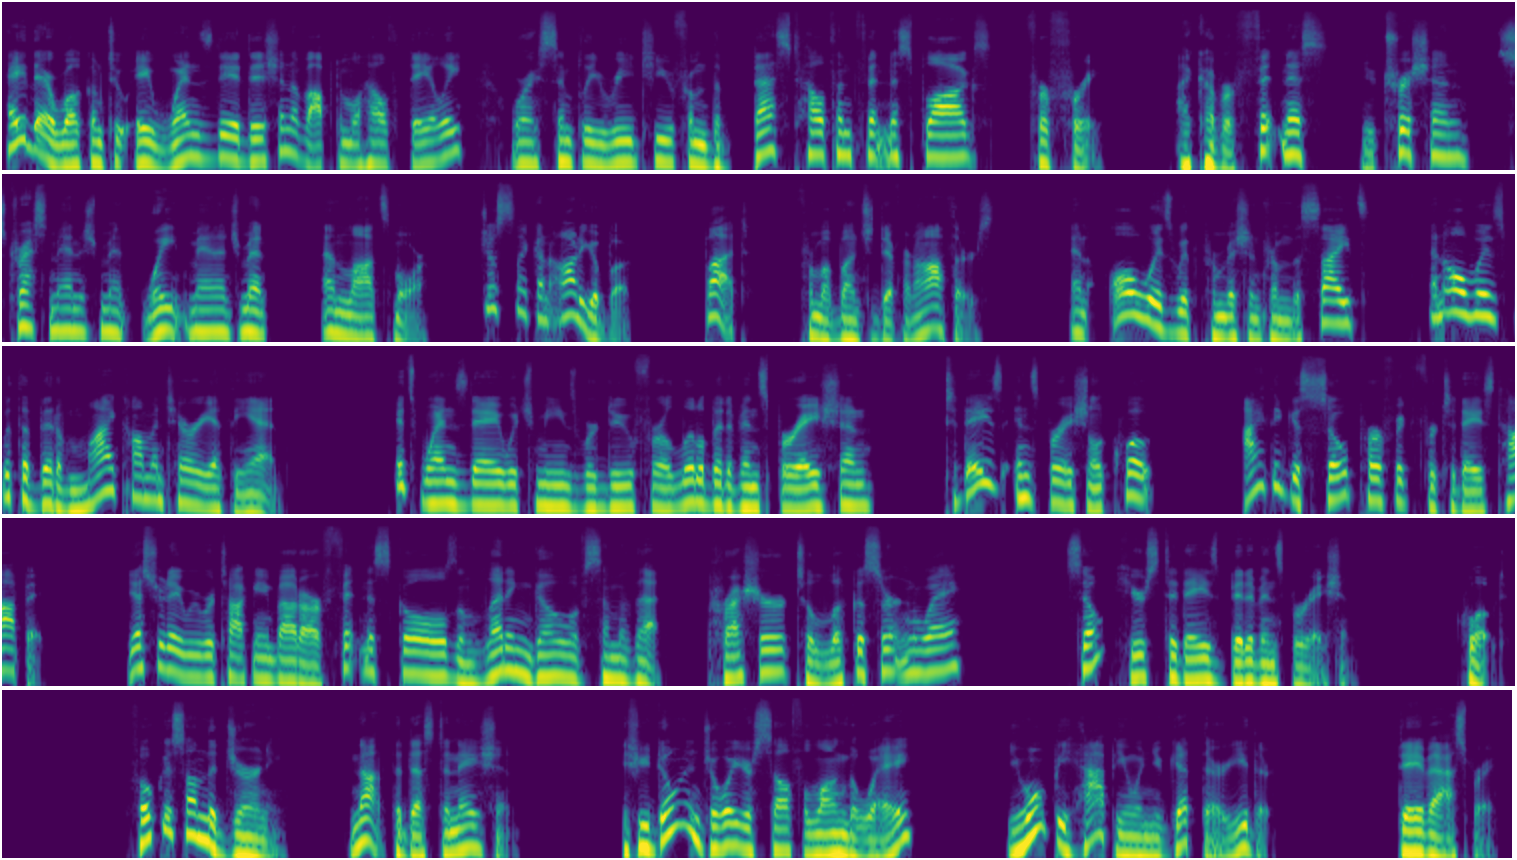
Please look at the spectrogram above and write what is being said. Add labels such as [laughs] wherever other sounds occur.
Hey there, welcome to a Wednesday edition of Optimal Health Daily, where I simply read to you from the best health and fitness blogs for free. I cover fitness, nutrition, stress management, weight management, and lots more, just like an audiobook, but from a bunch of different authors and always with permission from the sites, and always with a bit of my commentary at the end. It's Wednesday, which means we're due for a little bit of inspiration. Today's inspirational quote, I think, is so perfect for today's topic. Yesterday, we were talking about our fitness goals and letting go of some of that pressure to look a certain way. So here's today's bit of inspiration. Quote, Focus on the journey, not the destination. If you don't enjoy yourself along the way, you won't be happy when you get there either. Dave Asprey.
